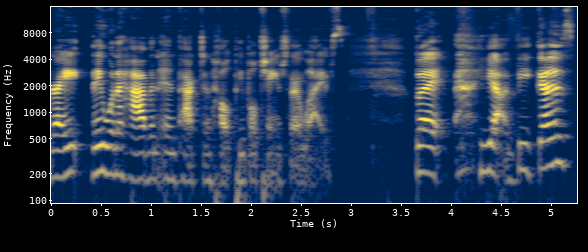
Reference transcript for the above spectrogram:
right? They want to have an impact and help people change their lives. But yeah, because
